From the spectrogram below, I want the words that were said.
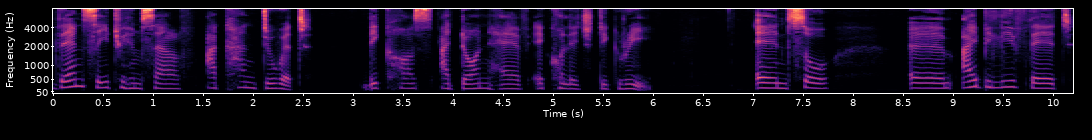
then say to himself, I can't do it because I don't have a college degree. And so um, I believe that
